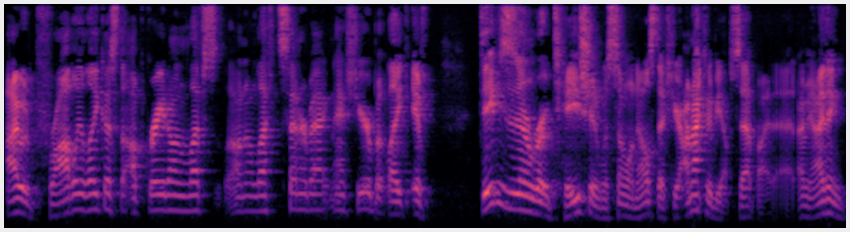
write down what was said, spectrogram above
I would probably like us to upgrade on left on a left center back next year. But like if Davies is in a rotation with someone else next year, I'm not going to be upset by that. I mean, I think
